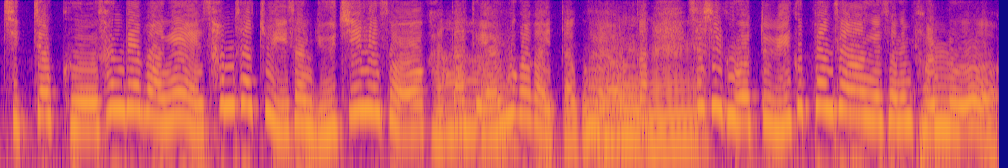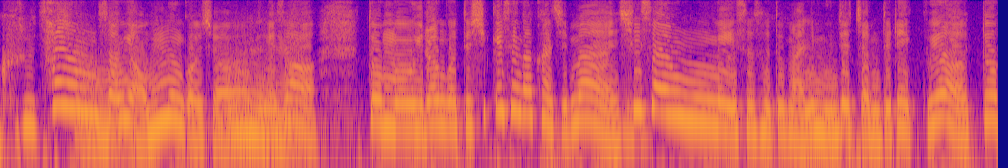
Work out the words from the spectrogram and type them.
직접 그 상대방의 3, 4초 이상 유지해서 갖다 아. 대야 효과가 있다고 해요. 그러니까 네네. 사실 그것도 위급한 상황에서는 별로 그렇죠. 사용성이 없는 거죠. 네네. 그래서 또 뭐 이런 것도 쉽게 생각하지 만 실사용에 있어서도 많은 문제점들이 있고요. 또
